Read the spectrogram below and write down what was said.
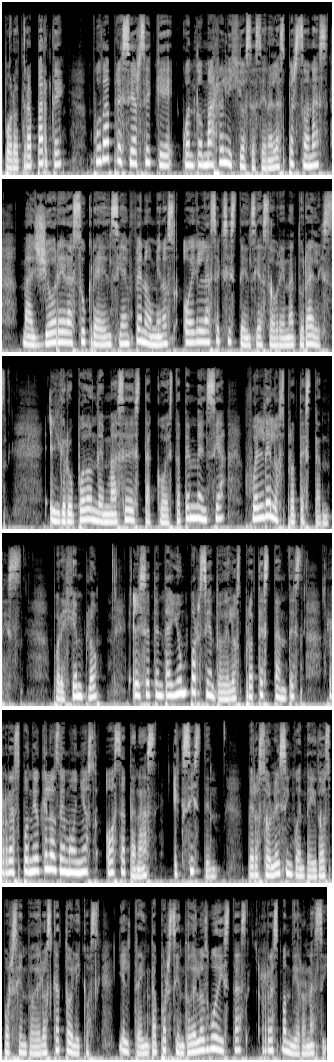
Por otra parte, pudo apreciarse que cuanto más religiosas eran las personas, mayor era su creencia en fenómenos o en las existencias sobrenaturales. El grupo donde más se destacó esta tendencia fue el de los protestantes. Por ejemplo, el 71% de los protestantes respondió que los demonios o Satanás existen, pero solo el 52% de los católicos y el 30% de los budistas respondieron así.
